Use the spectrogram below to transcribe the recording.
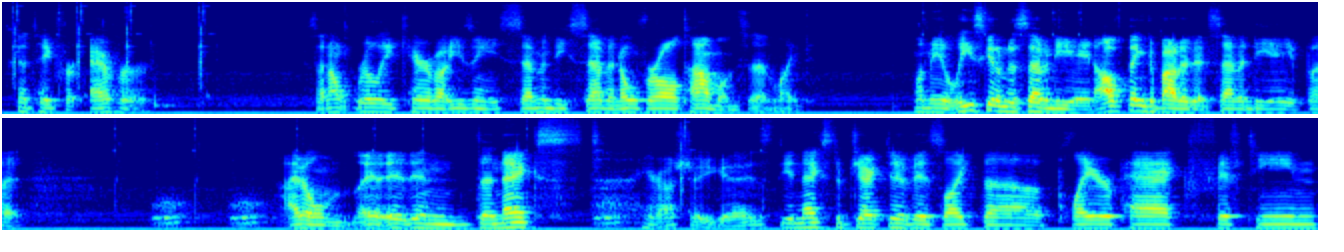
It's gonna take forever. Because I don't really care about using a 77 overall Tomlinson. Like, let me at least get him to 78. I'll think about it at 78, but I don't. In the next, here I'll show you guys. The next objective is like the player pack 15.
